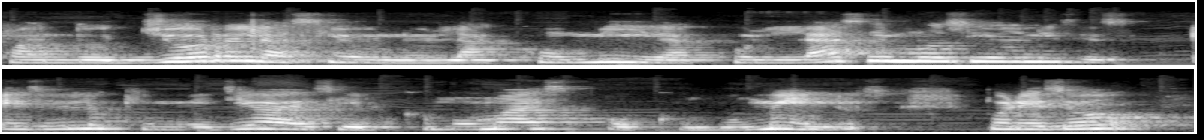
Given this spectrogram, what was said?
Cuando yo relaciono la comida con las emociones, eso es lo que me lleva a decir como más o como menos. Por eso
